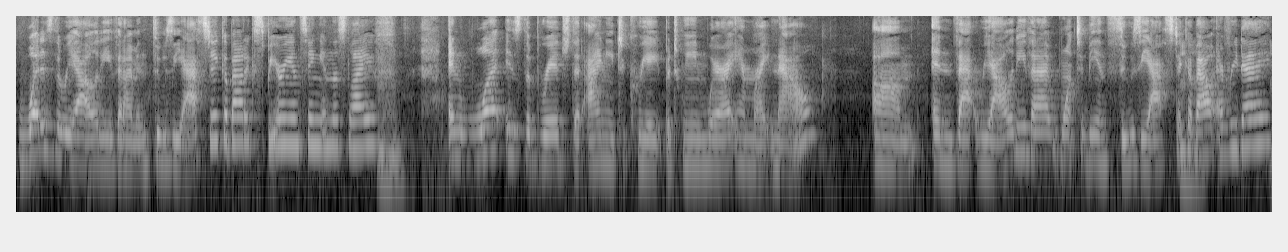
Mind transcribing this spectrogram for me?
what is the reality that I'm enthusiastic about experiencing in this life? And what is the bridge that I need to create between where I am right now um, and that reality that I want to be enthusiastic about every day.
